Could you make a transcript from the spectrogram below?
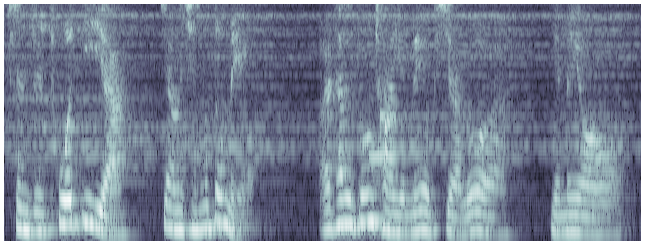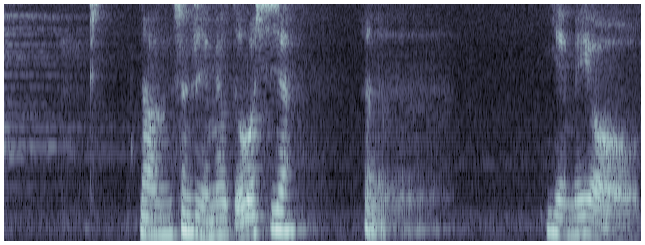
甚至托蒂啊这样的前锋都没有，而他的中场也没有皮尔洛啊。也没有，那甚至也没有德罗西啊，嗯，也没有，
